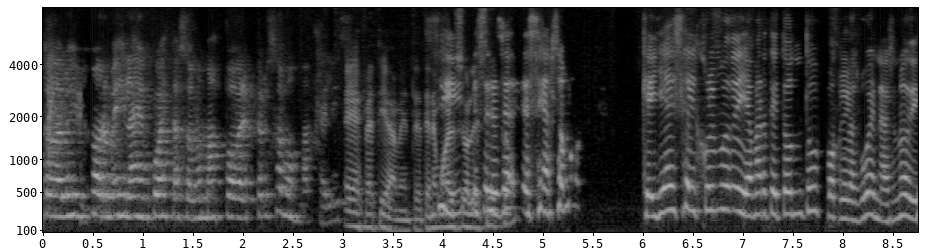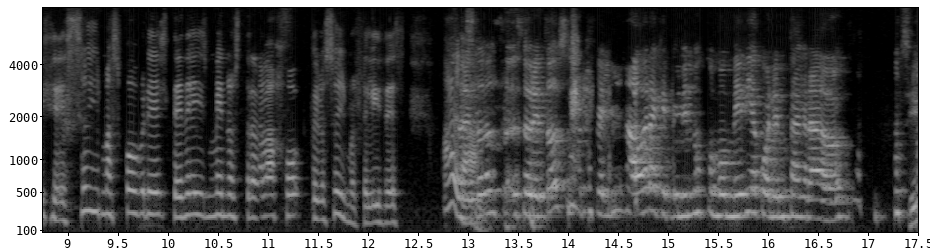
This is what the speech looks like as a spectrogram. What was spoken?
todos los informes y las encuestas, somos más pobres, pero somos más felices. Efectivamente, tenemos el solecito. O sea, somos, que ya es el colmo de llamarte tonto por las buenas, ¿no? Dices, sois más pobres, tenéis menos trabajo, pero sois más felices. Sobre todo, sobre feliz ahora que tenemos como media 40 grados. Sí,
